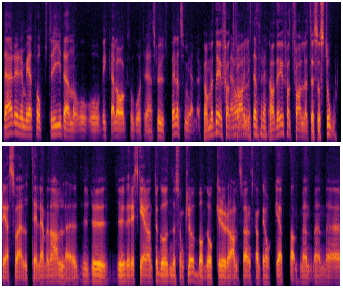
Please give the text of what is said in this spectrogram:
Där är det mer toppstriden och, och, vilka lag som går till det här slutspelet som gäller. Ja, men det är för att, fallet, för ja, det är för att fallet är så stort i SHL. Till. Jag menar, all, du, du, du riskerar inte att gå under som klubb om du åker ur allsvenskan till Hockeyettan. Men, men eh,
